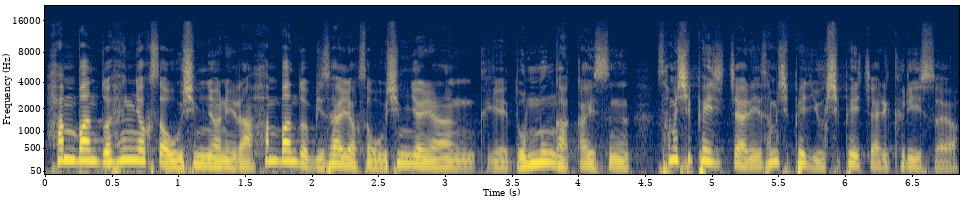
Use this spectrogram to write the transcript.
한반도 핵역사 50년이랑 한반도 미사일 역사 50년이라는 그게 논문 가까이 쓴 30페이지짜리, 30페이지, 60페이지짜리 글이 있어요.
